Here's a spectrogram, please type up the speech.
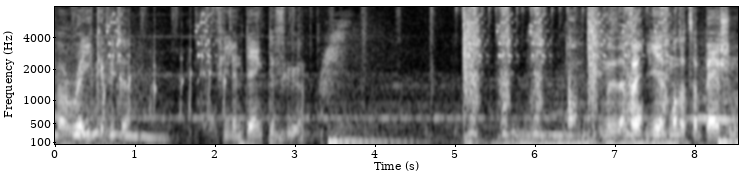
Verrake bitte. Vielen Dank dafür. Ich muss jetzt einfach jedes Monster zerbashen,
